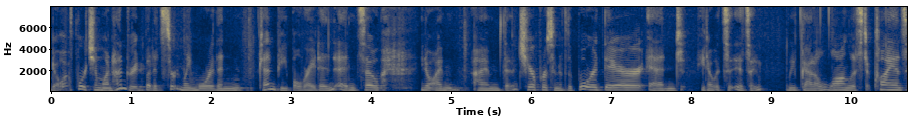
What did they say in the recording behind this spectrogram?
you know, a Fortune 100, but it's certainly more than 10 people, right? And and so, you know, I'm I'm the chairperson of the board there, and you know, it's it's a we've got a long list of clients,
